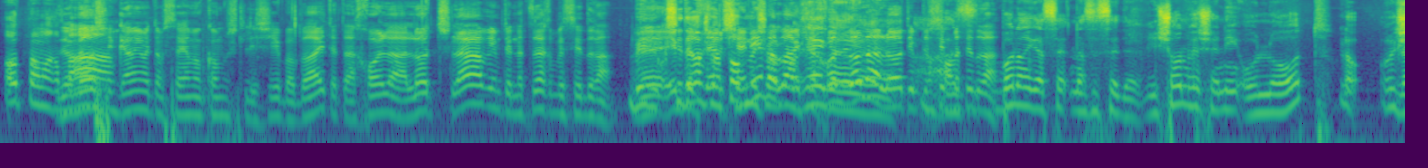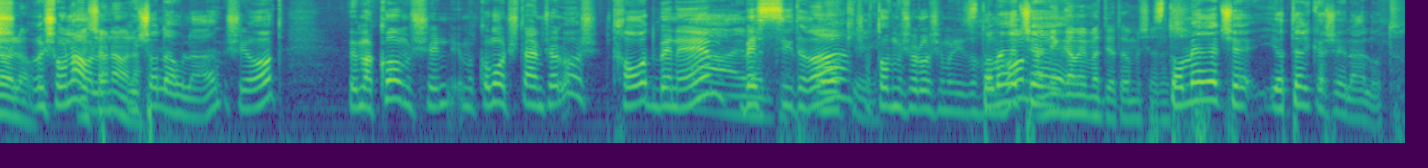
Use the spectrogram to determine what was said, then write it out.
עוד פעם זה ארבעה. אומר שגם אם אתה מסיים מקום שלישי בבית, אתה יכול לעלות שלב אם תנצח בסדרה. בדיוק, סדרה של הטוב שני משלוש. בבית, אתה יכול לא לעלות אם. תפסיד אז בסדרה. בוא נרגע נעשה סדר. ראשון ושני עולות, לא, ראש, לא, לא. ראשונה עולה. ראשונה עולה. ישירות, מקומות 2-3, מתחרות ביניהם אה. בסדרה, אוקיי. שהטוב משלוש אם אני זוכר אומרת נכון. ש- אני גם הבנתי יותר משלוש. זאת אומרת שיותר קשה לעלות.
